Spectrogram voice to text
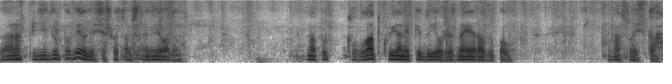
Зараз підійду, подивлюся, що там з тим льодом. На ту кладку я не піду, я вже з неї раз упав. Вона слизька.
